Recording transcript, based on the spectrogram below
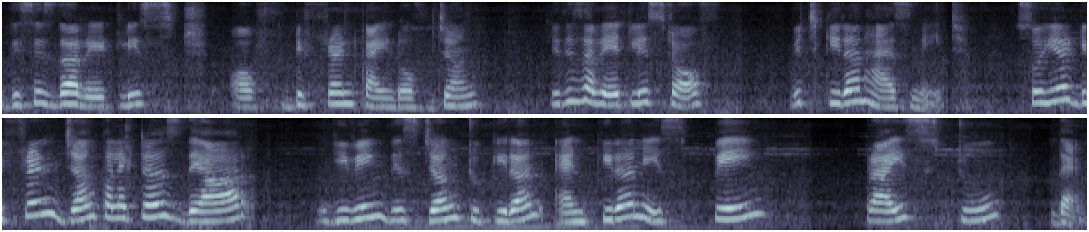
this is the rate list of different kind of junk. It is a rate list of which kiran has made. So here different junk collectors they are giving this junk to kiran and kiran is paying price to them.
